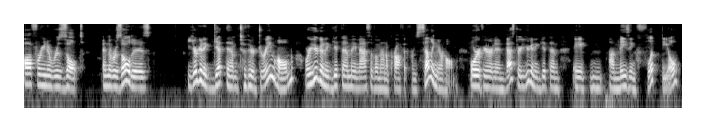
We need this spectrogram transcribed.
offering a result. And the result is you're going to get them to their dream home or you're going to get them a massive amount of profit from selling their home. Or if you're an investor, you're going to get them a amazing flip deal.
